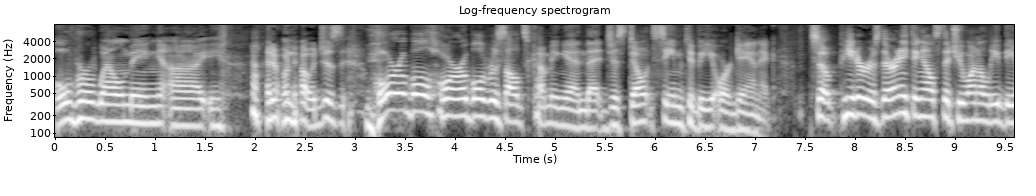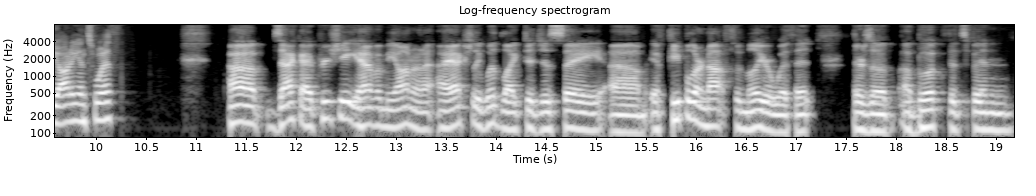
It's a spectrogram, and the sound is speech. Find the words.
overwhelming, uh, I don't know, just horrible, horrible results coming in that just don't seem to be organic. So, Peter, is there anything else that you want to leave the audience with? Uh, Zach, I appreciate you having me on, and I actually would like to just say, um, if people are not familiar with it, there's a, a book that's been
